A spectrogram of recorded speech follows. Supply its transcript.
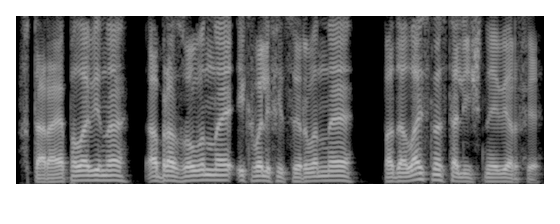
Вторая половина, образованная и квалифицированная, подалась на столичные верфи.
